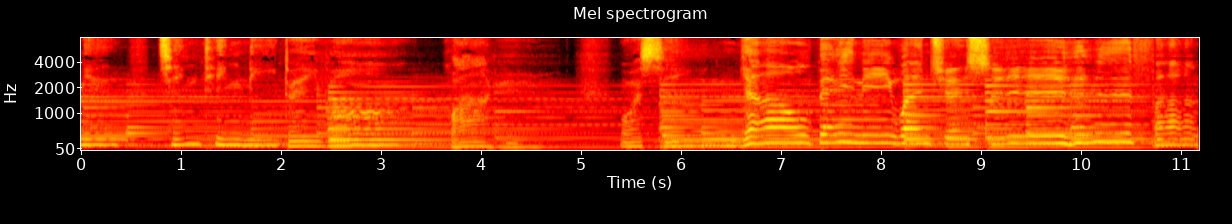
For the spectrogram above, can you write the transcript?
面，倾听你对我话语。我心要被你完全释放，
